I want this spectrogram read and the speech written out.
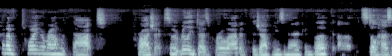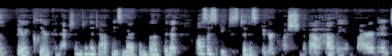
kind of toying around with that project. So it really does grow out of the Japanese American book. Um, it still has a very clear connection to the Japanese American book, but it also speaks to this bigger question about how the environment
